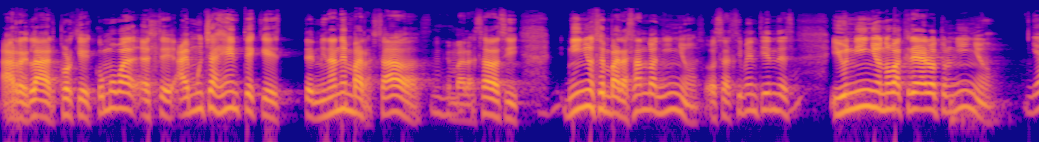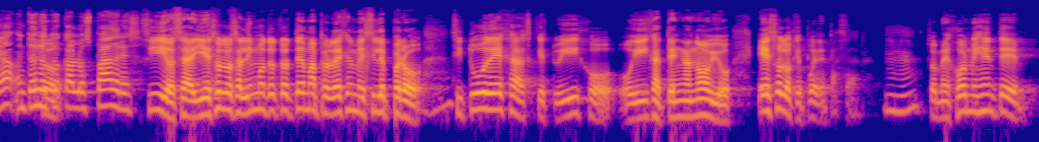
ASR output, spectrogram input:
arreglar porque cómo va, este, hay mucha gente que terminan embarazadas, embarazadas y niños embarazando a niños, o sea, ¿sí me entiendes? Y un niño no va a crear otro niño. Ya, entonces le So- toca a los padres. Sí, o sea, y eso lo salimos de otro tema, pero déjenme decirle, pero si tú dejas que tu hijo o hija tenga novio, eso es lo que puede pasar. Ujú. So, mejor, mi gente,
